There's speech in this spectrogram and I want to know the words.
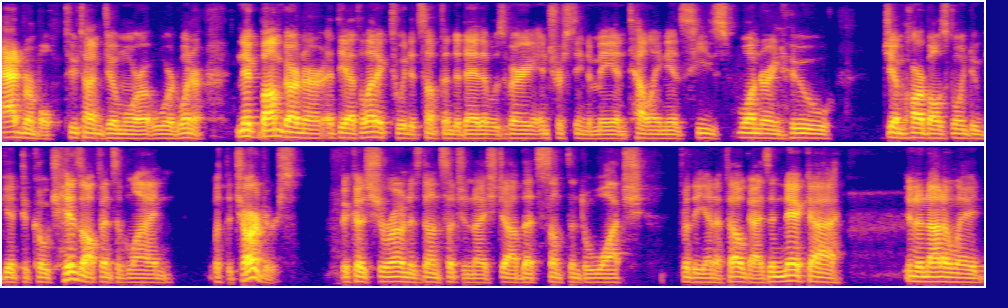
admirable. Two time Joe Moore Award winner. Nick Baumgartner at The Athletic tweeted something today that was very interesting to me and telling is he's wondering who Jim Harbaugh is going to get to coach his offensive line with the Chargers because Sherrone has done such a nice job. That's something to watch for the NFL guys. And Nick, uh, you know, not only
